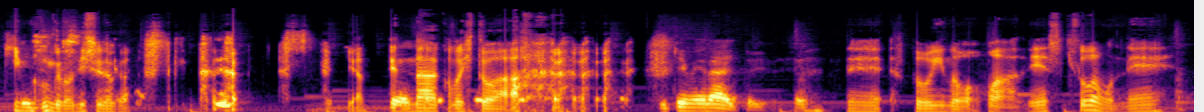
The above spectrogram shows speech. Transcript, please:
キングコングの西野が。やってんな、この人は。いけめないという。ね、そういうの、まあね、好きそうだもんね。うん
